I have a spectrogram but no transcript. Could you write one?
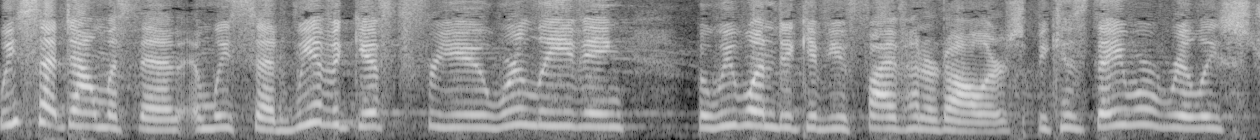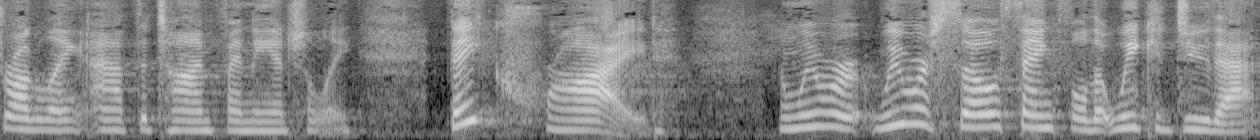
We sat down with them and we said, we have a gift for you. We're leaving but we wanted to give you $500 because they were really struggling at the time financially. They cried. And we were, we were so thankful that we could do that.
